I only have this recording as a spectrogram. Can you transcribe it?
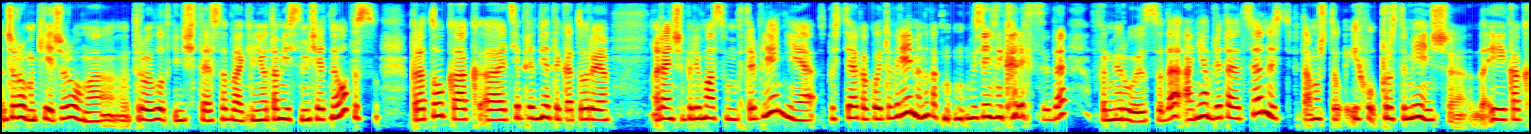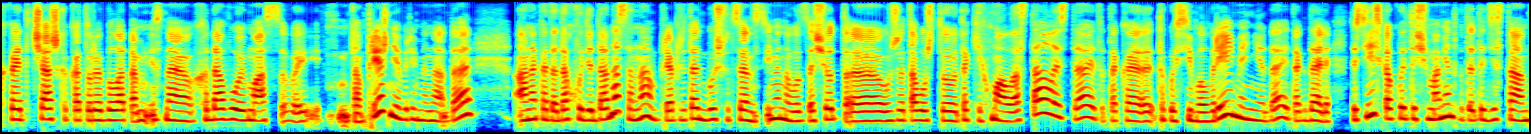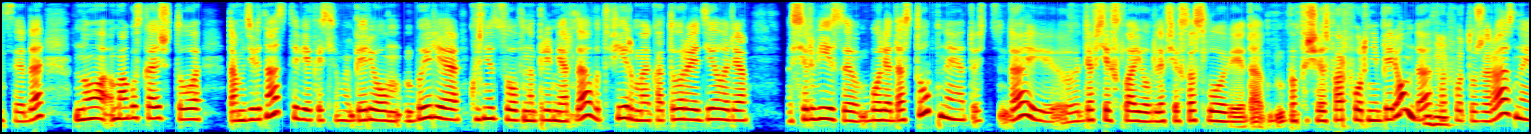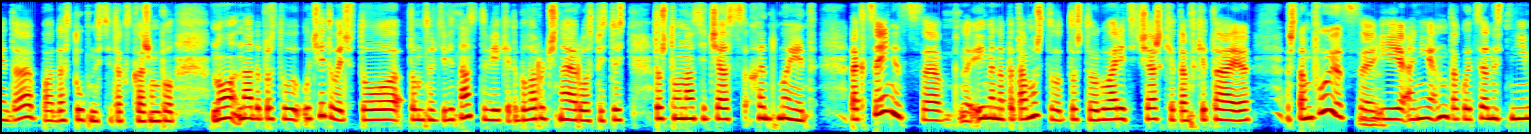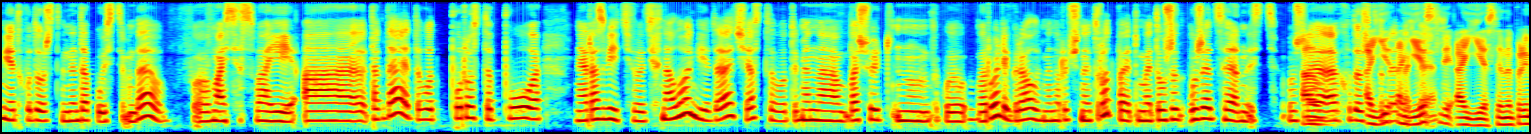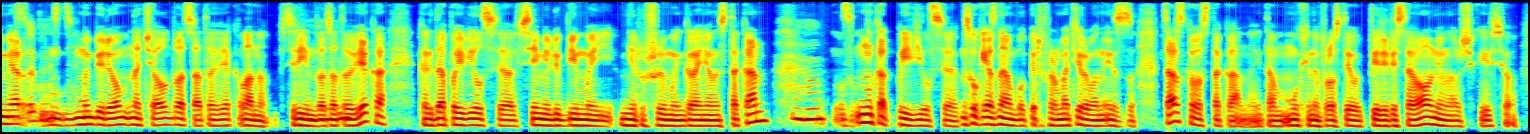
Джерома Кей Джерома «Трое лодки, не считая собаки». У него там есть замечательный опус про то, как э, те предметы, которые раньше были в массовом употреблении, спустя какое-то время, ну, как музейные коллекции, да, формируются, да, они обретают ценность, потому что их просто меньше. И как какая-то чашка, которая была там, не знаю, ходовой, массовой, там, прежние времена, да, она, когда доходит до нас, она приобретает большую ценность именно вот за счет э, уже того, что таких мало осталось, да, это такая, такой символ времени, да, и так далее. То есть есть какой-то еще момент вот этой дистанции, да, но могу сказать, что там 19 век, если мы берем, были Кузнецов, например, да, вот фирмы, которые делали сервизы более доступные, то есть, да, и для всех слоев, для всех сословий, да, сейчас фарфор не берем, да, угу. фарфор тоже разный, да, по доступности, так скажем, был, но надо просто учитывать, что в том же 19 веке это была ручная роспись, то есть то, что у нас сейчас handmade так ценится, именно потому, что то, что вы говорите, чашки там в Китае штампуются, угу. и они, ну, такой ценности не имеют художественной, допустим, да, в массе своей. А тогда это вот просто по развитию технологий, да, часто вот именно большую ну, такую роль играл именно ручной труд, поэтому это уже, уже ценность, уже а, художественная а, а если, а если, например, мы берем начало 20 века, ладно, середину 20 mm-hmm. века, когда появился всеми любимый нерушимый граненый стакан, mm-hmm. ну, как появился, насколько я знаю, он был переформатирован из царского стакана, и там Мухина просто его перерисовал немножечко, и все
